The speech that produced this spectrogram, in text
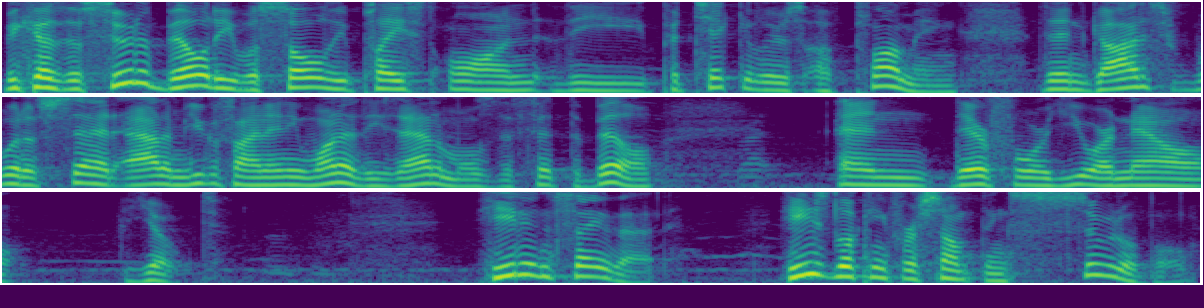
Because if suitability was solely placed on the particulars of plumbing, then God would have said, Adam, you can find any one of these animals that fit the bill, and therefore you are now yoked. He didn't say that. He's looking for something suitable.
